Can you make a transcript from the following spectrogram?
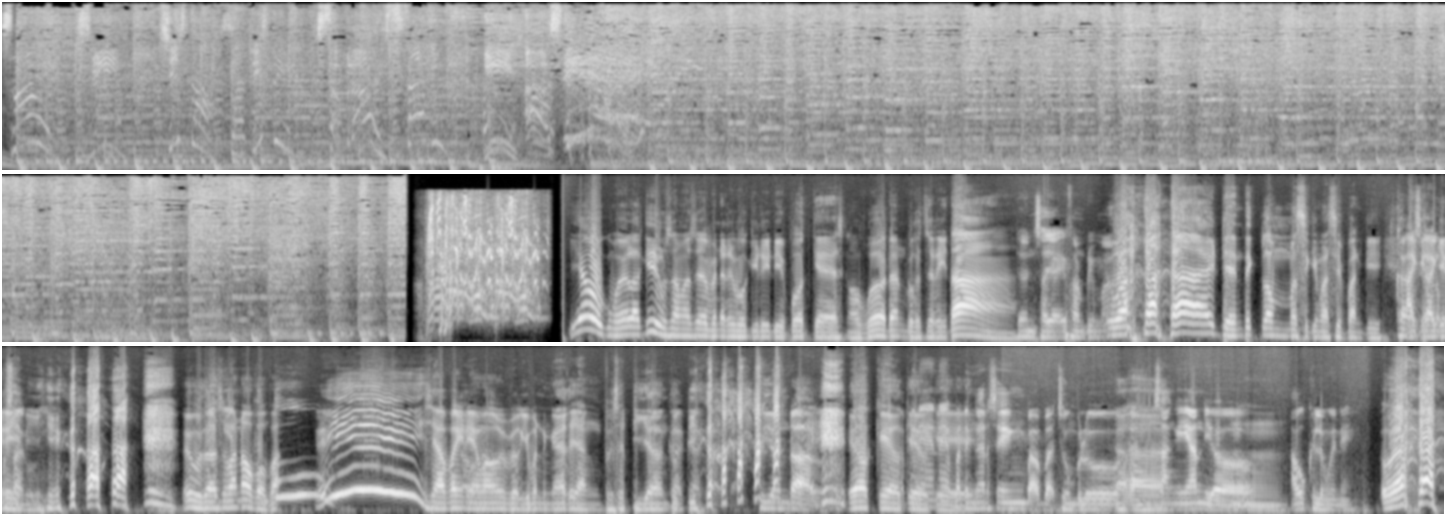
Smile! Yo, kembali lagi bersama saya Benar Ibu Giri di podcast ngobrol dan bercerita. Dan saya Ivan Prima. Wah, identik lemes iki Mas Ivan ki. Akhir-akhir ini. Eh, butuh asuhan apa, Pak? Ih, siapa ini yang mau bagi pendengar yang bersedia untuk di. Ya, Oke, oke, oke. nek pendengar sing mbak-mbak jomblo dan sangian yo aku gelem ini. Wah,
